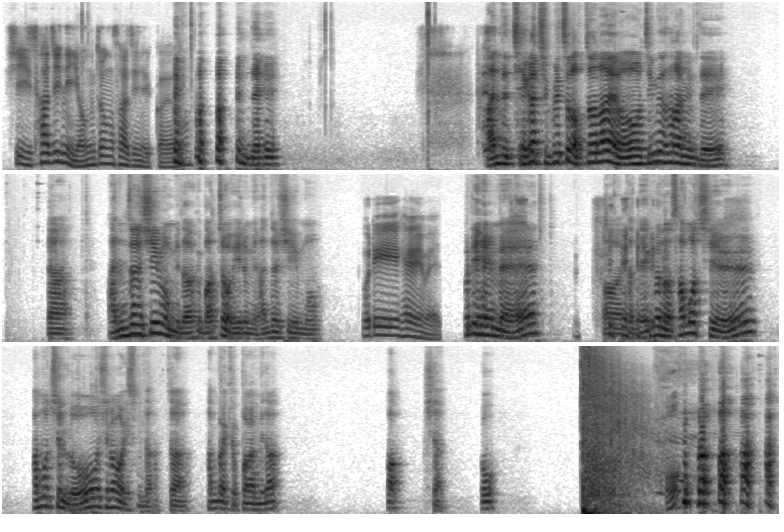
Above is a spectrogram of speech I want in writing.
혹시 이 사진이 영정 사진일까요? 네. 아 근데 제가 죽을 순 없잖아요. 찍는 사람인데. 자 안전 시임모입니다. 맞죠 이름이 안전 시임모. 프리 헬멧 프리 헬멧. 어, 일단 매그넘 357. 357로 실험하겠습니다. 자, 한 발 격발합니다. 어, 샷. 오. 어?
